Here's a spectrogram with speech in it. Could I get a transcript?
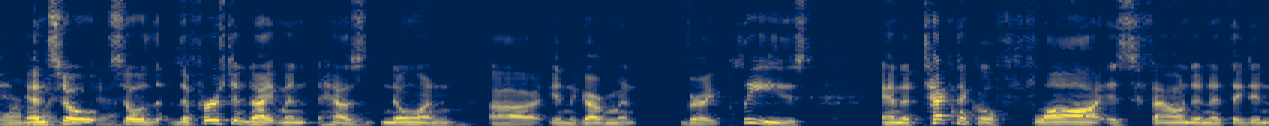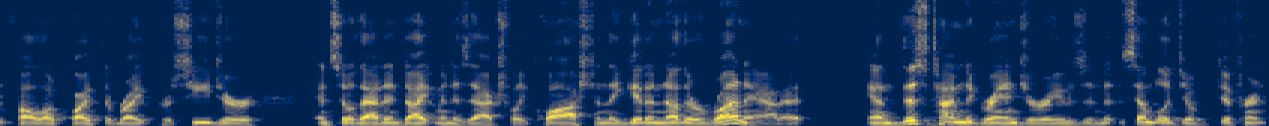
And so, so the, the first indictment has no one uh, in the government very pleased, and a technical flaw is found in it. They didn't follow quite the right procedure, and so that indictment is actually quashed, and they get another run at it. And this time, the grand jury was an assemblage of different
